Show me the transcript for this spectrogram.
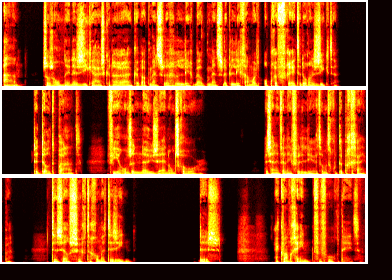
aan, zoals honden in een ziekenhuis kunnen ruiken welk menselijk lichaam wordt opgevreten door een ziekte. De dood praat via onze neuzen en ons gehoor. We zijn het alleen verleerd om het goed te begrijpen, te zelfzuchtig om het te zien. Dus er kwam geen vervolgdate.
